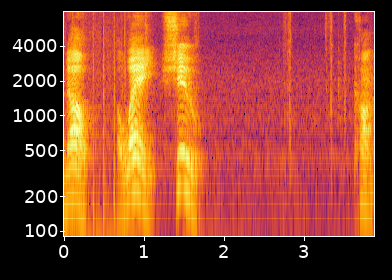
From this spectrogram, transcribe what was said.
No! Away! Shoo! Cunt.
